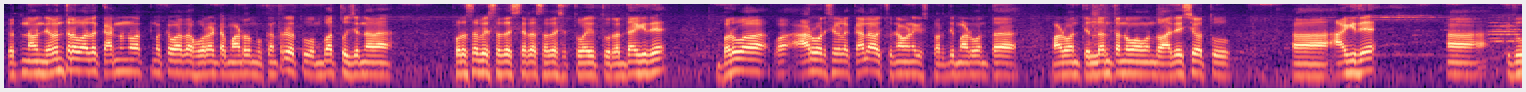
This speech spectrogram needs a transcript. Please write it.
ಇವತ್ತು ನಾವು ನಿರಂತರವಾದ ಕಾನೂನಾತ್ಮಕವಾದ ಹೋರಾಟ ಮಾಡೋದ್ರ ಮುಖಾಂತರ ಇವತ್ತು ಒಂಬತ್ತು ಜನ ಪುರಸಭೆ ಸದಸ್ಯರ ಸದಸ್ಯತ್ವ ಇವತ್ತು ರದ್ದಾಗಿದೆ. ಬರುವ ಆರು ವರ್ಷಗಳ ಕಾಲ ಚುನಾವಣೆಗೆ ಸ್ಪರ್ಧೆ ಮಾಡುವಂಥ ಮಾಡುವಂತಿಲ್ಲ ಅಂತನೋ ಒಂದು ಆದೇಶ ಇವತ್ತು ಆಗಿದೆ. ಇದು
